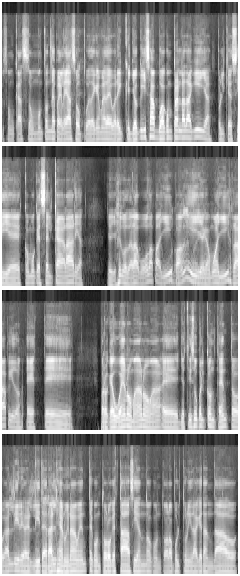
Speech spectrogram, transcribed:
son casi son un montón de peleas, o puede que me dé break. Que yo quizás voy a comprar la taquilla porque si es como que cerca del área, yo llego de la boda para allí, pan, y para llegamos allí rápido. Este, pero qué bueno, mano. ma- eh, yo estoy súper contento, Garly, eh, literal, genuinamente, con todo lo que estás haciendo, con toda la oportunidad que te han dado,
